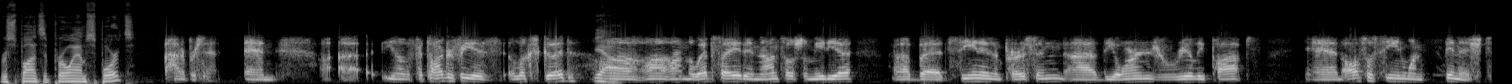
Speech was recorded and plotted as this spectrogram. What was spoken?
response at Pro Am Sports? hundred percent. And uh, you know, the photography is looks good Yeah. uh, on on the website and on social media, uh, but seeing it in person, uh, the orange really pops. And also seeing one finished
